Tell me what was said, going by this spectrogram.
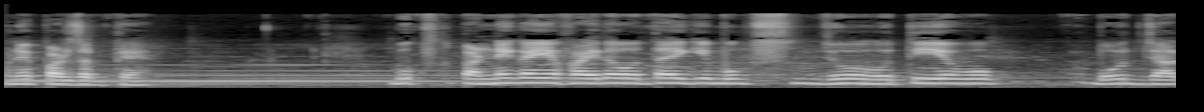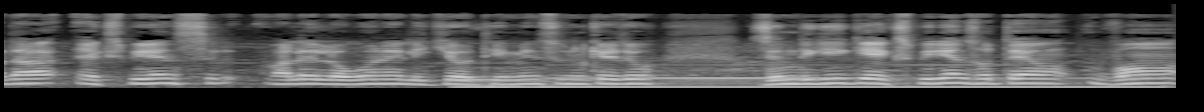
उन्हें पढ़ सकते हैं। बुक्स पढ़ने का ये फ़ायदा होता है कि बुक्स जो होती है वो बहुत ज़्यादा एक्सपीरियंस वाले लोगों ने लिखी होती है। मीन्स उनके जो ज़िंदगी के एक्सपीरियंस होते हैं, वह,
